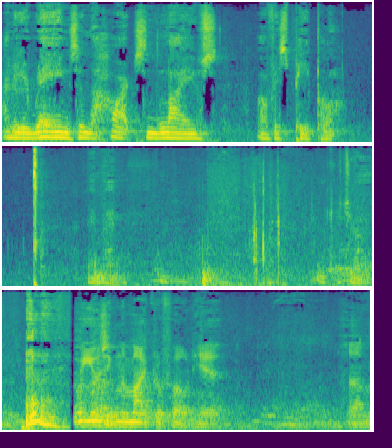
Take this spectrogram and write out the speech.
And he reigns in the hearts and lives of his people. Amen. Thank you, John. We're using the microphone here. Um,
